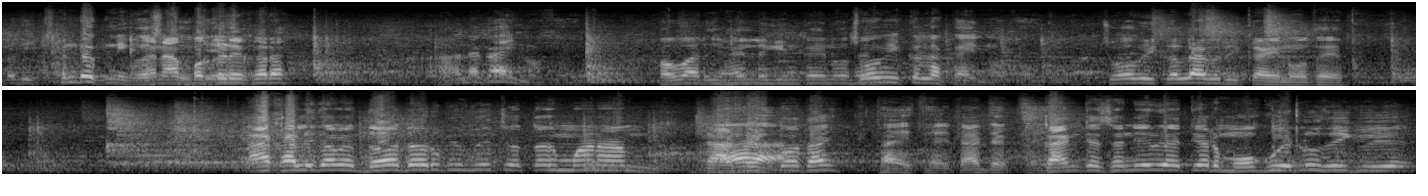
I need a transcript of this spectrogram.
બધી ઠંડકની અને વસ્તુ બગડે ખરા? આને કાંઈ ન થાય. સવારથી હાઈ લગીને કાંઈ ન થાય? ચોવીસ કલાક કાંઈ ન થાય. ચોવીસ કલાક સુધી કાંઈ ન થાય. આ ખાલી તમે દસ દસ રૂપિયા વેચો તો માણ આમ ટાઢક તો થાય? થાય થાય ટાઢક થાય. કારણ કે શનિ અત્યારે મોંઘું એટલું થઈ ગયું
